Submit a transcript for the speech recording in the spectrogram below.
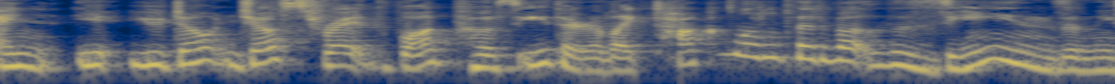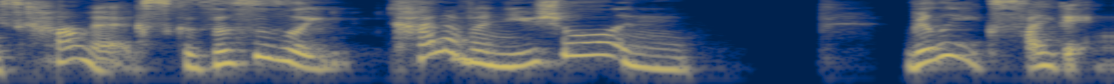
and you, you don't just write the blog posts either. Like, talk a little bit about the zines and these comics because this is like kind of unusual and really exciting.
